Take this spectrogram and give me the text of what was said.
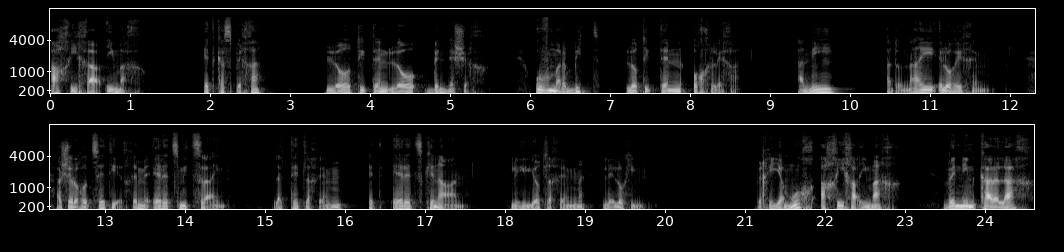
אחיך עמך. את כספך לא תיתן לו בנשך, ובמרבית לא תיתן אוכלך. אני, אדוני אלוהיכם, אשר הוצאתי אתכם מארץ מצרים, לתת לכם את ארץ כנען, להיות לכם לאלוהים. וכי ימוך אחיך עמך, ונמכר לך,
